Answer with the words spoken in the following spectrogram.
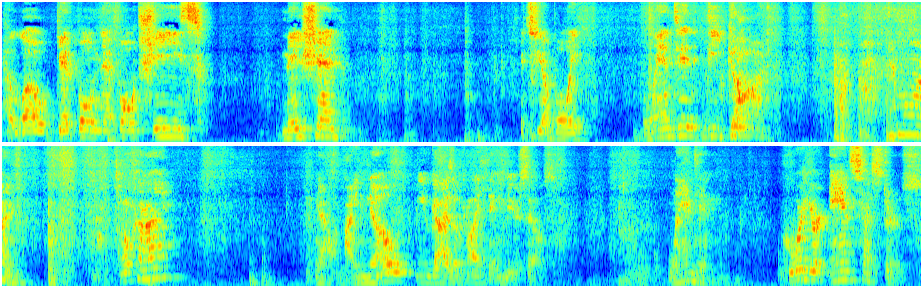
Hello, Gipple Nipple Cheese Nation. It's your boy, Landon the God. Come on. Okay? Now, I know you guys are probably thinking to yourselves, Landon, who are your ancestors?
